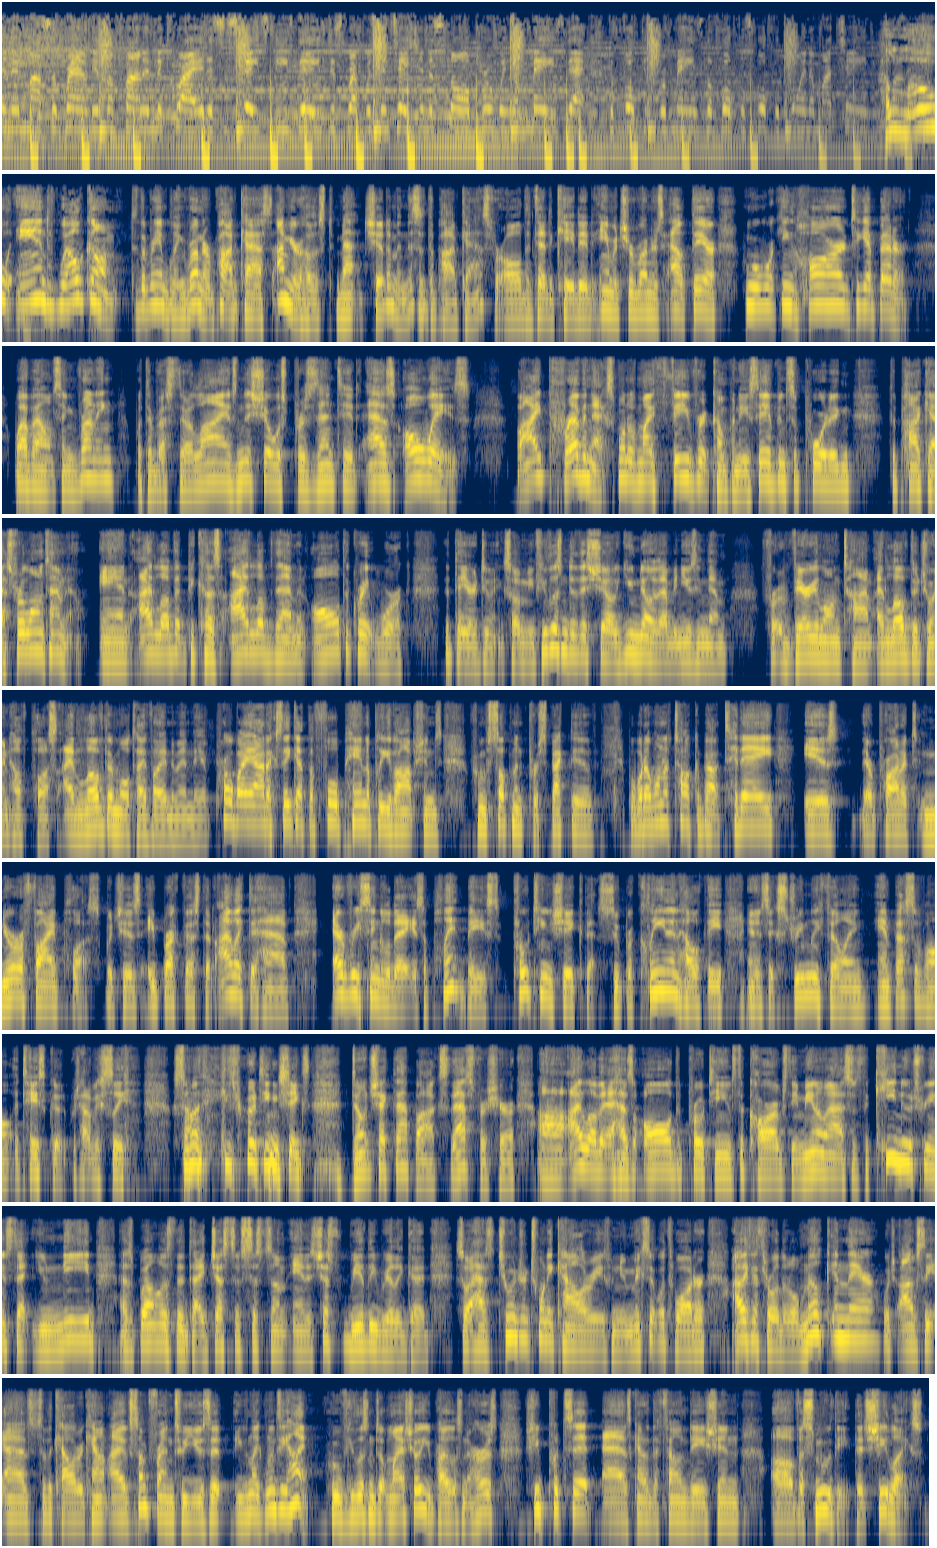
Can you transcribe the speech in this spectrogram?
Enterprising in my surroundings, I'm finding the quietest estates these days. Just representation of storm brewing, amazed that the focus remains the vocal focal point of my change. Hello and welcome to the Rambling Runner podcast. I'm your host, Matt Chittum, and this is the podcast for all the dedicated amateur runners out there who are working hard to get better while balancing running with the rest of their lives. And this show is presented, as always, by Previnex, one of my favorite companies. They have been supporting the podcast for a long time now. And I love it because I love them and all the great work that they are doing. So, I mean, if you listen to this show, you know that I've been using them for a very long time. I love their Joint Health Plus. I love their multivitamin. They have probiotics. They got the full panoply of options from a supplement perspective. But what I want to talk about today is their product Nourify Plus, which is a breakfast that I like to have every single day. It's a plant-based protein shake that's super clean and healthy and it's extremely filling. And best of all, it tastes good, which obviously some of these protein shakes don't check that box. That's for sure. Uh, I love it. It has all the proteins, the carbs, the amino acids, the key nutrients that you need, as well as the digestive system. And it's just really, really good. So it has 220 calories when you mix it with water. I like to throw a little milk in there, which obviously adds to the calorie count. I have some friends who use it, even like Lindsey Hein, who, if you listen to my show, you probably listen to hers. She puts it as kind of the foundation of a smoothie that she likes.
